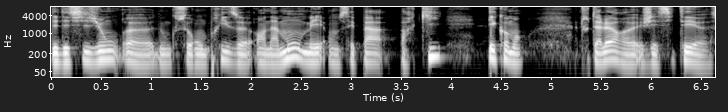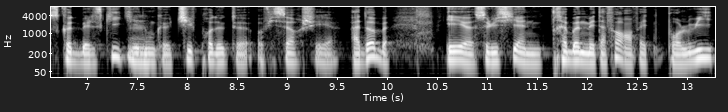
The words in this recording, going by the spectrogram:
Des décisions euh, donc seront prises en amont, mais on ne sait pas par qui et comment. Tout à l'heure, euh, j'ai cité Scott Belsky, qui est mhm. donc Chief Product Officer chez Adobe, et celui-ci a une très bonne métaphore en fait. Pour lui,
